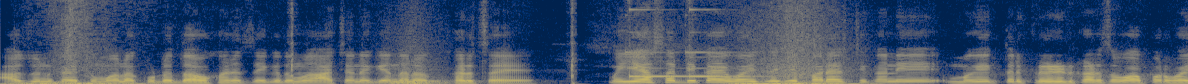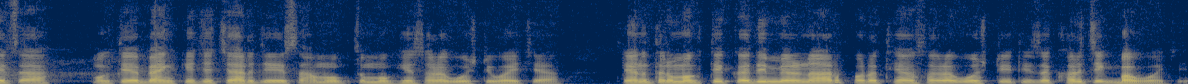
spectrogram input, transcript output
अजून काय तुम्हाला कुठं दवाखान्याचा एकदम अचानक येणारा खर्च आहे? मग यासाठी काय व्हायचं की बऱ्याच ठिकाणी मग एकतर क्रेडिट कार्डचा वापर व्हायचा मग ते बँकेचे चार्जेस अमुक तमुक हे सगळ्या गोष्टी व्हायच्या. त्यानंतर मग ते कधी मिळणार परत ह्या सगळ्या गोष्टी तिचा खर्चिक भाग व्हायचे.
